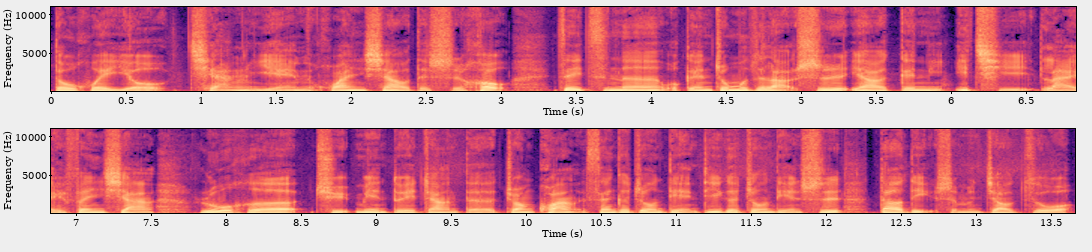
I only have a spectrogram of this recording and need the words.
都会有强颜欢笑的时候。这次呢，我跟周木子老师要跟你一起来分享如何去面对这样的状况。三个重点，第一个重点是到底什么叫做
